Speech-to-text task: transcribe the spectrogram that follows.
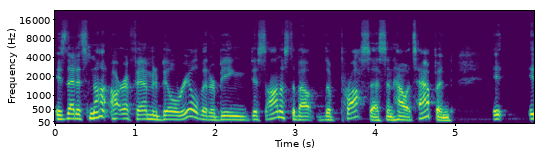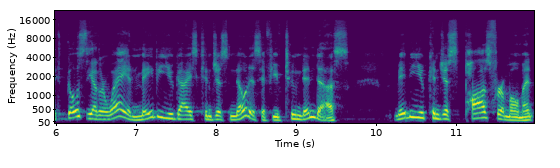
is that it's not RFM and Bill Reel that are being dishonest about the process and how it's happened. It it goes the other way. And maybe you guys can just notice if you've tuned into us, maybe you can just pause for a moment,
